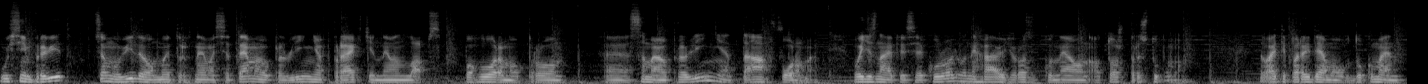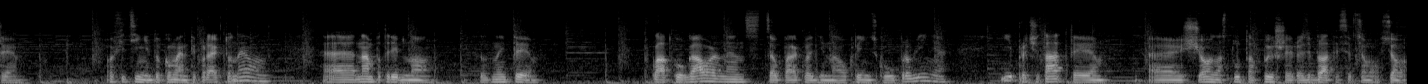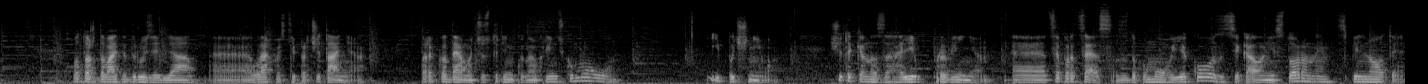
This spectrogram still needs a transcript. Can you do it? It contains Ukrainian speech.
Усім привіт! В цьому відео ми торкнемося теми управління в проєкті Neon Labs. Поговоримо про е, саме управління та форми. Ви дізнаєтеся, яку роль вони грають у розвитку Neon, отож приступимо. Давайте перейдемо в документи, офіційні документи проєкту Neon. Е, нам потрібно знайти вкладку Governance, це в перекладі на українську управління, і прочитати, е, що у нас тут пише, і розібратися в цьому всьому. Отож, давайте, друзі, для е, легкості прочитання перекладемо цю сторінку на українську мову і почнімо. Що таке в нас взагалі управління? Е, це процес, за допомогою якого зацікавлені сторони спільноти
